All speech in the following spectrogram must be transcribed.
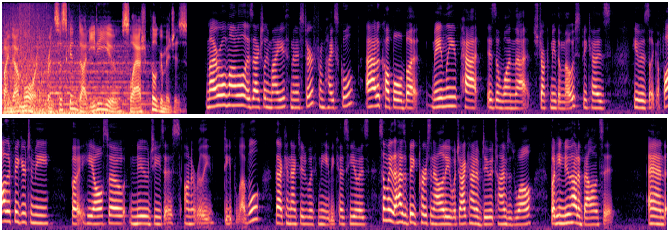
Find out more at franciscan.edu/pilgrimages. My role model is actually my youth minister from high school. I had a couple, but mainly Pat is the one that struck me the most because he was like a father figure to me, but he also knew Jesus on a really deep level that connected with me because he was somebody that has a big personality, which I kind of do at times as well, but he knew how to balance it and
